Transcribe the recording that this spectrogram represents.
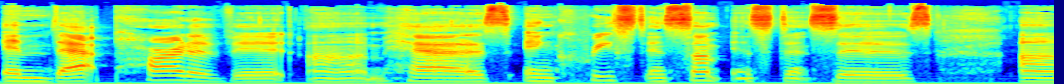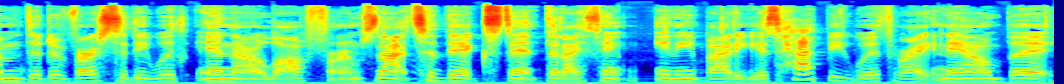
And that part of it um, has increased in some instances um, the diversity within our law firms, not to the extent that I think anybody is happy with right now, but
